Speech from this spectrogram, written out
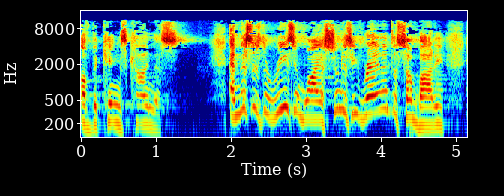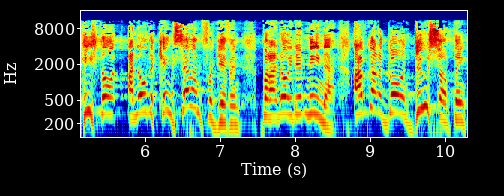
of the king's kindness. And this is the reason why, as soon as he ran into somebody, he thought, I know the king said I'm forgiven, but I know he didn't mean that. I've got to go and do something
